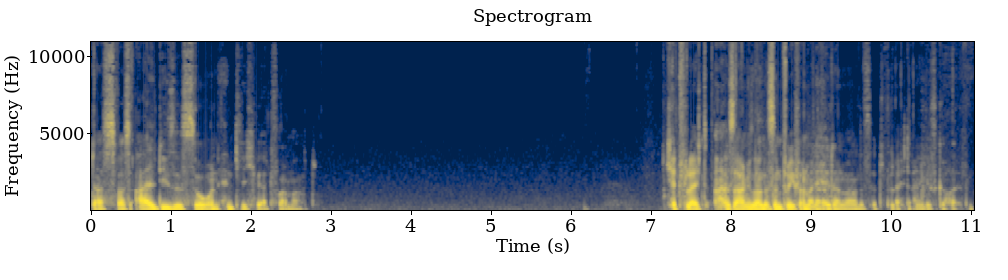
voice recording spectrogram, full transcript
das, was all dieses so unendlich wertvoll macht. Ich hätte vielleicht sagen sollen, dass es ein Brief an meine Eltern war. Das hätte vielleicht einiges geholfen.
